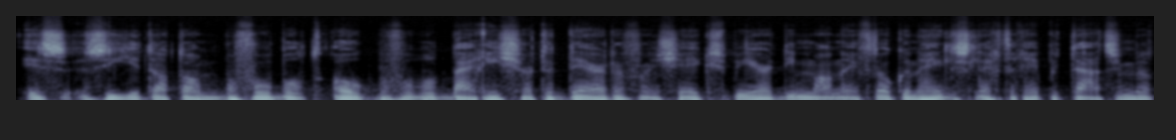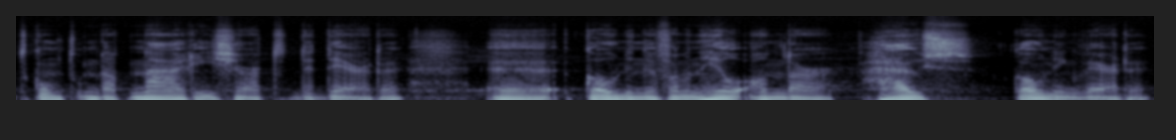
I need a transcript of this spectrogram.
is, zie je dat dan bijvoorbeeld ook bijvoorbeeld bij Richard III van Shakespeare. Die man heeft ook een hele slechte reputatie. Maar dat komt omdat na Richard III eh, koningen van een heel ander huis koning werden.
